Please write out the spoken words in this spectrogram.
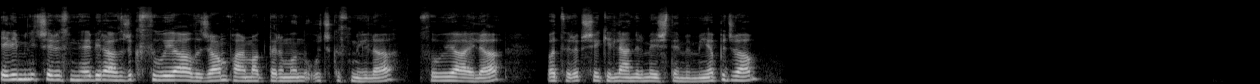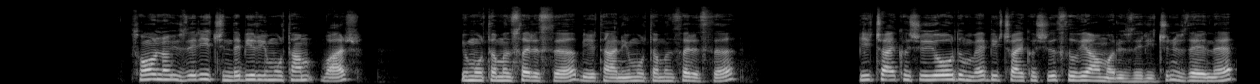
Elimin içerisine birazcık sıvı yağ alacağım parmaklarımın uç kısmıyla sıvı yağ batırıp şekillendirme işlemimi yapacağım. Sonra üzeri içinde bir yumurtam var. Yumurtamın sarısı, bir tane yumurtamın sarısı. Bir çay kaşığı yoğurdum ve bir çay kaşığı sıvı yağ var üzeri için. Üzerine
